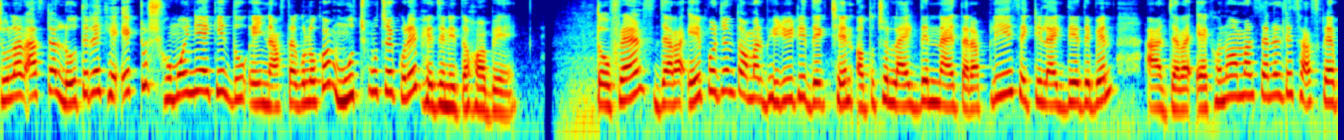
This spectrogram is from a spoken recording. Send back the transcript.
চুলার আঁচটা লোতে রেখে একটু সময় নিয়ে কিন্তু এই নাস্তাগুলোকে মুচমুচে করে ভেজে নিতে হবে। তো ফ্রেন্ডস যারা এই পর্যন্ত আমার ভিডিওটি দেখছেন, অথচ লাইক দেন নাই, তারা প্লিজ একটি লাইক দিয়ে দেবেন। আর যারা এখনও আমার চ্যানেলটি সাবস্ক্রাইব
